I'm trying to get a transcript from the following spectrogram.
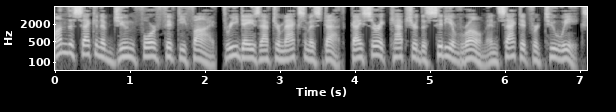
On 2 June 455, three days after Maximus' death, Gaiseric captured the city of Rome and sacked it for two weeks.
